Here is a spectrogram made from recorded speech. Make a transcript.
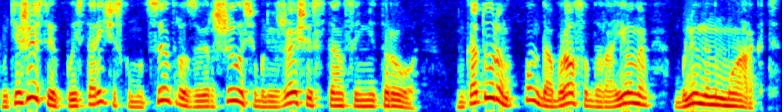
Путешествие по историческому центру завершилось у ближайшей станции метро, на котором он добрался до района Блюменмаркт,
